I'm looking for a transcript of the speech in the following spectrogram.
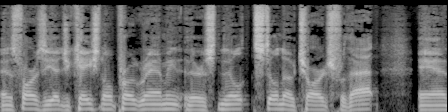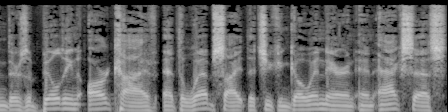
And as far as the educational programming, there's still still no charge for that. And there's a building archive at the website that you can go in there and, and access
